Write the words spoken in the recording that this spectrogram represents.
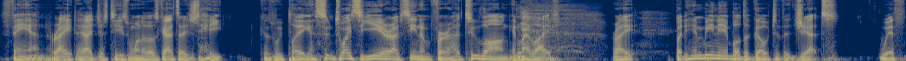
fan, right? I just he's one of those guys that I just hate because we play against him twice a year. I've seen him for uh, too long in my life, right? But him being able to go to the Jets with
